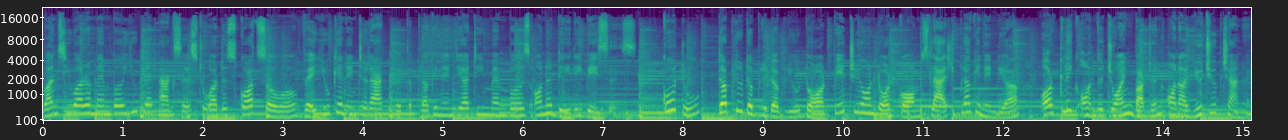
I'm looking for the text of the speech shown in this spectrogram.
Once you are a member, you get access to our Discord server where you can interact with the Plug in India team members on a daily basis. Go to www.patreon.com slash pluginindia or click on the join button on our YouTube channel.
